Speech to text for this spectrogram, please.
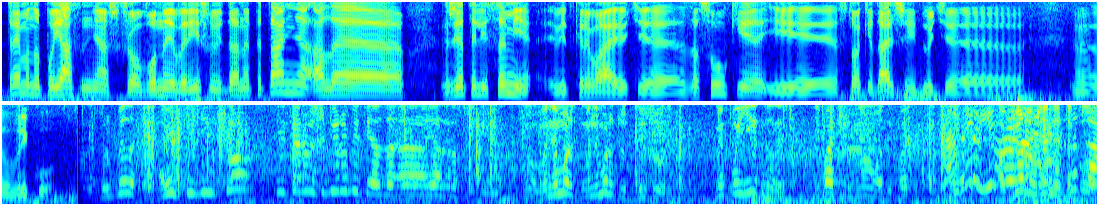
Отримано пояснення, що вони вирішують дане питання, але жителі самі відкривають е, засувки і стоки далі йдуть е, е, в ріку. Зробили, а він підійшов і каже, ви собі робіть, я, за- я зараз підійму. Ну, ви не можете, ми не можемо тут дежурити. Ми поїхали і бачу знову, і бачу. А вчора вже не текло.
